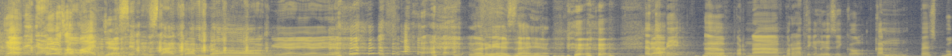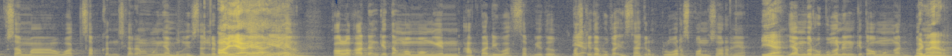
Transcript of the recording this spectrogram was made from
aja. Itu sama aja. Mesin Instagram dong. Iya, iya, iya. Luar biasa ya. Eh Nah, tapi eh, pernah perhatikan gak sih kalau kan Facebook sama WhatsApp kan sekarang memang nyambung Instagram. Oh, ya? iya, iya, kan? Kalau kadang kita ngomongin apa di WhatsApp gitu, pas Iya. kita buka Instagram keluar sponsornya Iya. yang berhubungan dengan kita omongkan. Bener.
